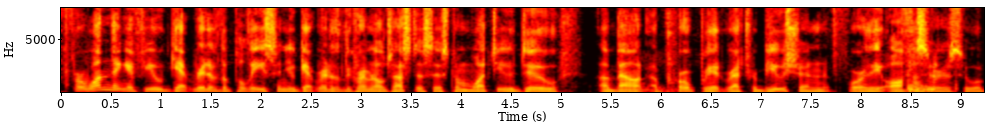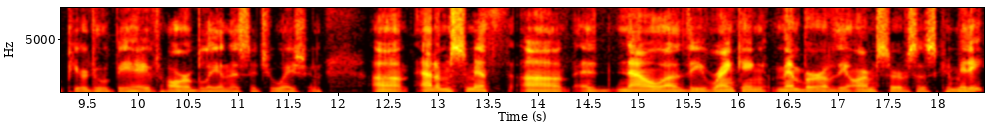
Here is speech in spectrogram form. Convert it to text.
For one thing, if you get rid of the police and you get rid of the criminal justice system, what do you do about appropriate retribution for the officers who appear to have behaved horribly in this situation. Uh, Adam Smith, uh, now uh, the ranking member of the Armed Services Committee,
